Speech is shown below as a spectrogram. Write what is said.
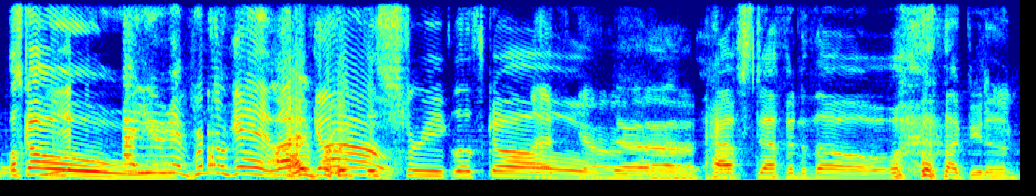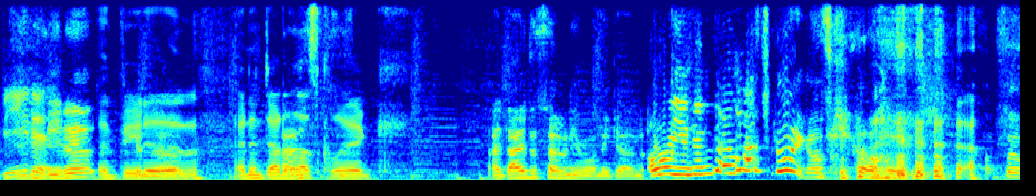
Let's go! You didn't broke it. I Let's go. broke the streak. Let's go. Let's go. yeah, Half Stefan though. I beat You it. beat it. beat it. I beat Good it. I didn't down to I'm last click. I died to 71 again. Oh, you didn't die last click. Let's go. I'm so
